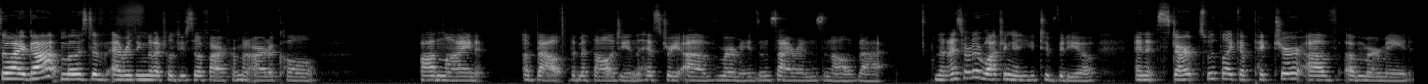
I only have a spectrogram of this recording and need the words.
So I got most of everything that I've told you so far from an article online about the mythology and the history of mermaids and sirens and all of that. And then I started watching a YouTube video, and it starts with like a picture of a mermaid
